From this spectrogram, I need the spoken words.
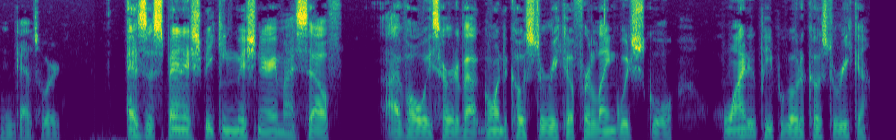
in God's Word. As a Spanish speaking missionary myself, I've always heard about going to Costa Rica for language school. Why do people go to Costa Rica?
